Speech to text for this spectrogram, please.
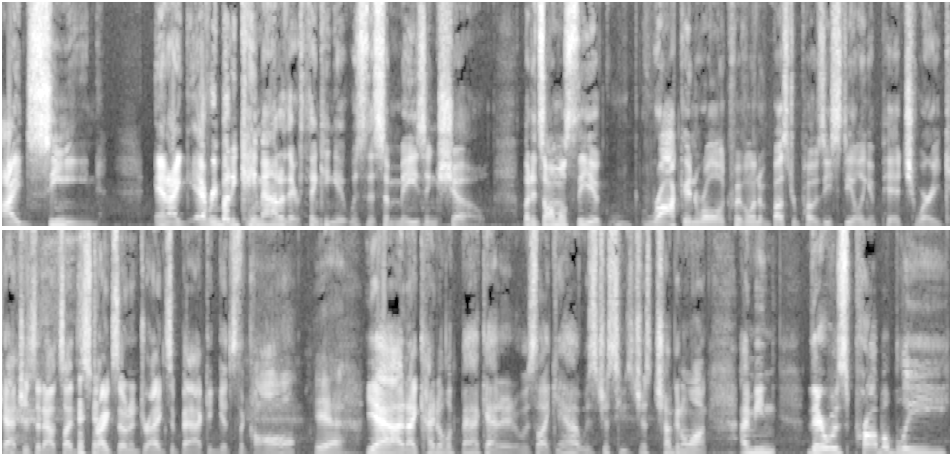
I'd seen, and I everybody came out of there thinking it was this amazing show but it's almost the rock and roll equivalent of Buster Posey stealing a pitch where he catches it outside the strike zone and drags it back and gets the call. Yeah. Yeah, and I kind of look back at it. It was like, yeah, it was just he was just chugging along. I mean, there was probably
